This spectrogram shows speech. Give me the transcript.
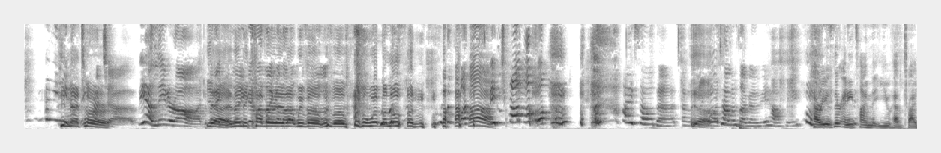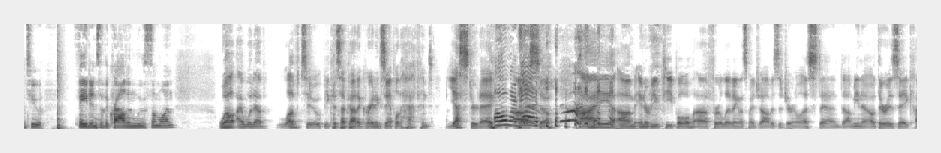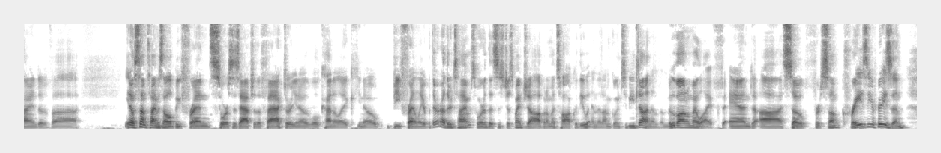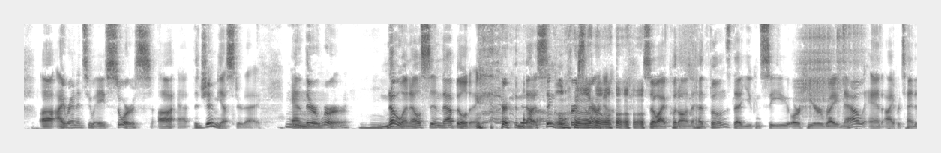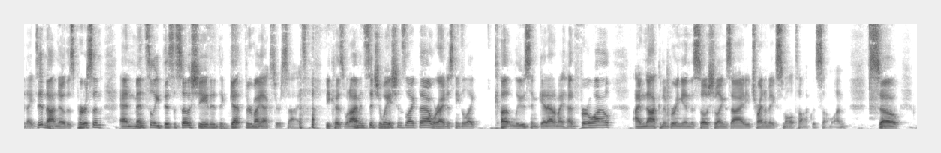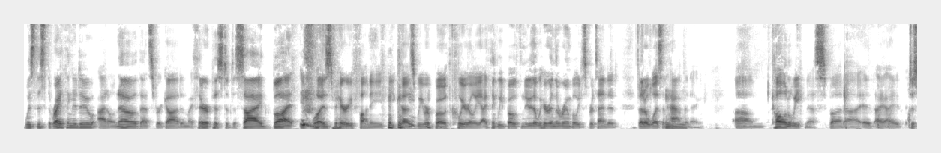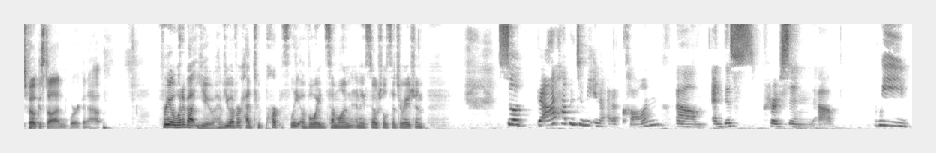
He You know, met they her. catch up. Yeah, later on. But Yeah, and then like they there was, cover like, it lot up of, with a with a with a wet balloon. speech bubble. I saw that. I was Yeah. like, oh, Tyler's not going to be happy. Harry, is there any time that you have tried to fade into the crowd and lose someone? Well, I would have loved to because I've got a great example that happened yesterday. Oh my Uh, god! so I um, interview people uh, for a living. That's my job as a journalist, and um, you know there is a kind of uh, you know sometimes I'll befriend sources after the fact, or you know we'll kind of like you know be friendlier. But there are other times where this is just my job, and I'm gonna talk with you, and then I'm going to be done. I'm gonna move on with my life. And uh, so for some crazy reason, uh, I ran into a source uh, at the gym yesterday, and there Hmm. were no one else in that building. Not a single person around. So I put on the headphones that you can see or hear right now, and I pretended I did not know this person and mentally disassociated to get through my exercise. because when I'm in situations like that where I just need to like cut loose and get out of my head for a while, I'm not going to bring in the social anxiety trying to make small talk with someone. So, was this the right thing to do? I don't know. That's for God and my therapist to decide. But it was very funny because we were both clearly, I think we both knew that we were in the room, but we just pretended that it wasn't Mm. happening. Um, call it a weakness, but uh, it, I, I just focused on working out. Fariha, what about you? Have you ever had to purposely avoid someone in a social situation? So that happened to me in a, at a con, um, and this person, uh, we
